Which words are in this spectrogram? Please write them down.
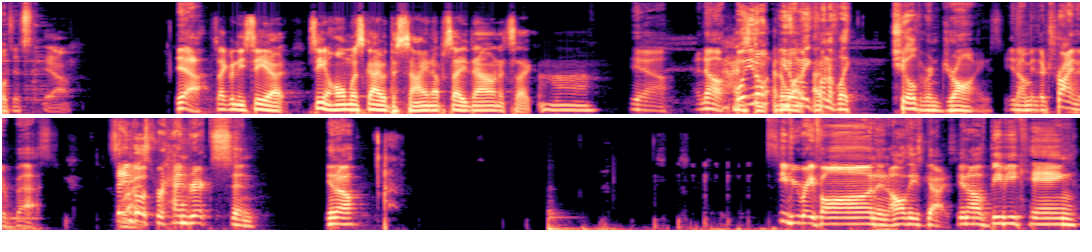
We'll just Yeah. yeah, It's like when you see a see a homeless guy with the sign upside down. It's like, uh, yeah. I know. I well, you don't, don't- I don't you don't want- make I- fun of like children drawings. You know, I mean, they're trying their best. Same Right. goes for Hendrix, and you know. Stevie Ray Vaughan and all these guys, you know, BB King.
